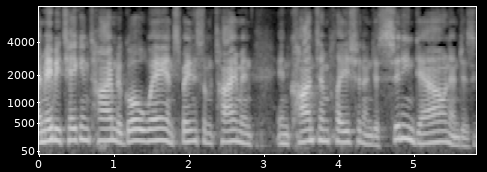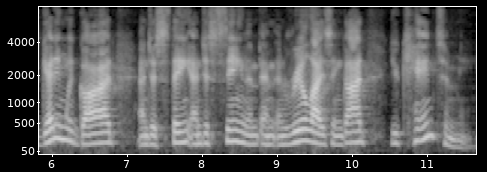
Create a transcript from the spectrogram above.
and maybe taking time to go away and spending some time in, in contemplation and just sitting down and just getting with God and just think and just seeing and, and, and realizing, God, you came to me.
